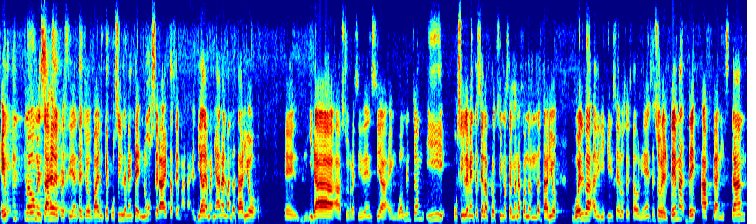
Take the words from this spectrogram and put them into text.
En un nuevo mensaje del presidente Joe Biden que posiblemente no será esta semana. El día de mañana el mandatario eh, irá a su residencia en Wilmington y posiblemente sea la próxima semana cuando el mandatario vuelva a dirigirse a los estadounidenses sobre el tema de Afganistán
